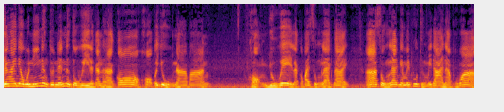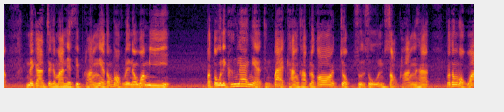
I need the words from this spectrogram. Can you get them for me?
ยังไงเนี่ยวันนี้1ตัวเน้น1ตัววีแล้วกันฮะ ก็ขอไปอยู่หน้าบ้านของยูเว่แล้วก็ไปสูงแรกได้อ่าสูงแรกเนี่ยไม่พูดถึงไม่ได้นะ เพราะว่าในการเจอกันมาเนี่ยสิครั้งเนี่ยต้องบอกเลยนะว่ามีประตูในครึ่งแรกเนี่ยถึง 8 ครั้งครับ แล้วก็จบ 0 0 2 ครั้งนะฮะ ก็ต้องบอกว่า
